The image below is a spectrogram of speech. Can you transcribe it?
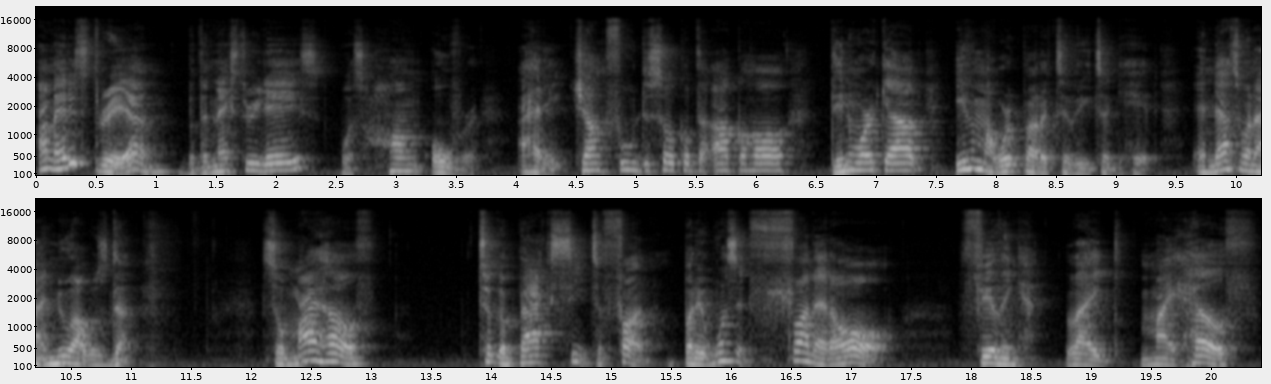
I made it to 3 a.m., but the next three days was hung over. I had ate junk food to soak up the alcohol, didn't work out, even my work productivity took a hit. And that's when I knew I was done. So my health took a back seat to fun, but it wasn't fun at all feeling like my health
